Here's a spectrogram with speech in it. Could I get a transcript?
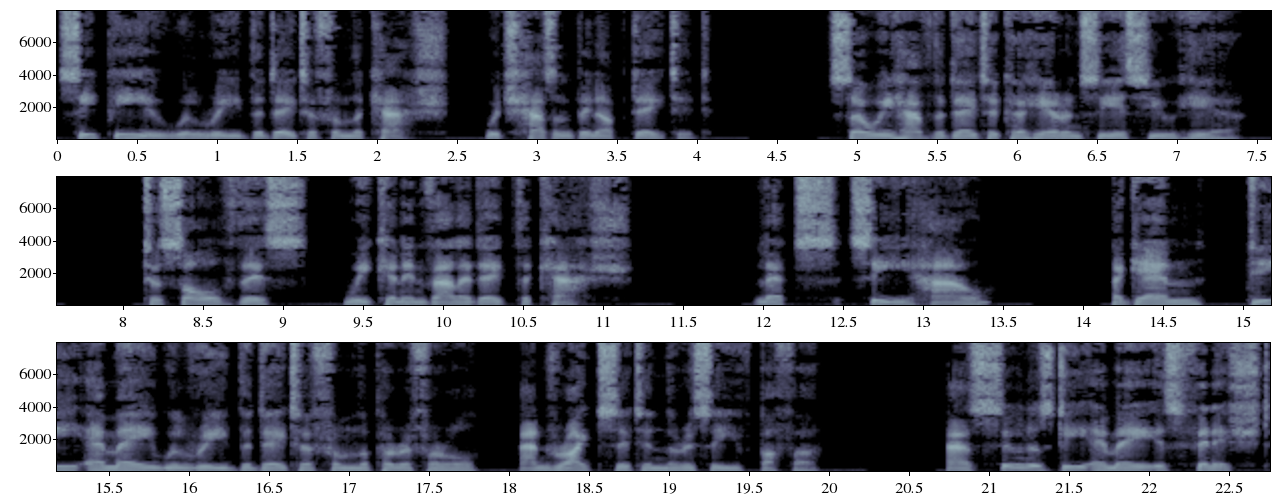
CPU will read the data from the cache, which hasn't been updated. So we have the data coherency issue here. To solve this, we can invalidate the cache. Let's see how. Again, DMA will read the data from the peripheral, and writes it in the receive buffer. As soon as DMA is finished,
